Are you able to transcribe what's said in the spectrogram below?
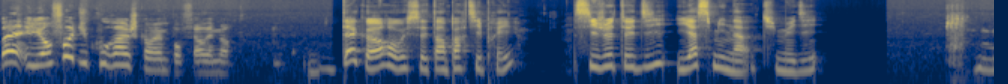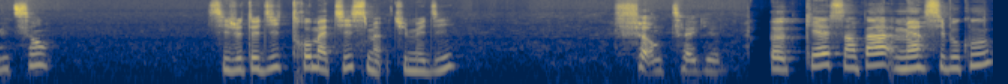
Bah, il en faut du courage quand même pour faire des meurtres. D'accord, oui, c'est un parti pris. Si je te dis Yasmina, tu me dis Médecin. Si je te dis traumatisme, tu me dis Ferme ta gueule. Ok, sympa, merci beaucoup.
